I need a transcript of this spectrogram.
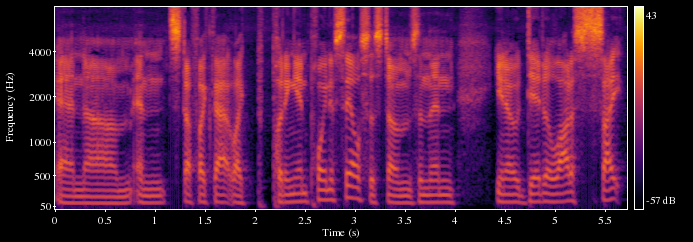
and um, and stuff like that, like putting in point of sale systems, and then you know did a lot of site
